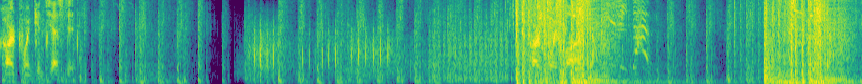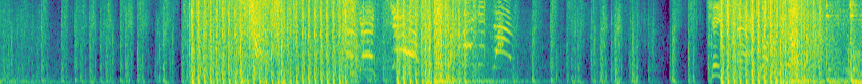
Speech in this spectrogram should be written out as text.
Hardpoint contested. Hardpoint lost. Changing mag. Cover.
